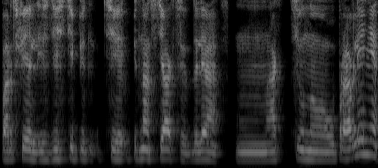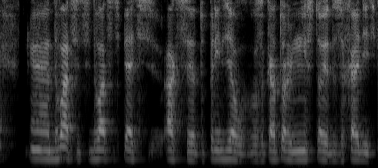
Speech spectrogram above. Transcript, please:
портфель из 10-15 акций для активного управления – 20-25 акций – это предел, за который не стоит заходить,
